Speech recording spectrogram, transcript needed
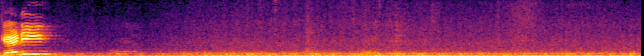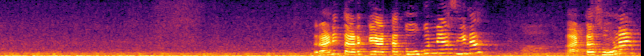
ਕਿਹੜੀ ਰਾਣੀ ਤੜਕੇ ਆਟਾ ਤੂੰ ਗੁੰਨਿਆ ਸੀ ਨਾ ਆਟਾ ਸੋਹਣਾ ਹੈ?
